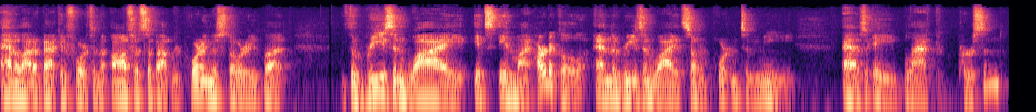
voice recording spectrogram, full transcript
had a lot of back and forth in the office about reporting the story, but the reason why it's in my article and the reason why it's so important to me as a black person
